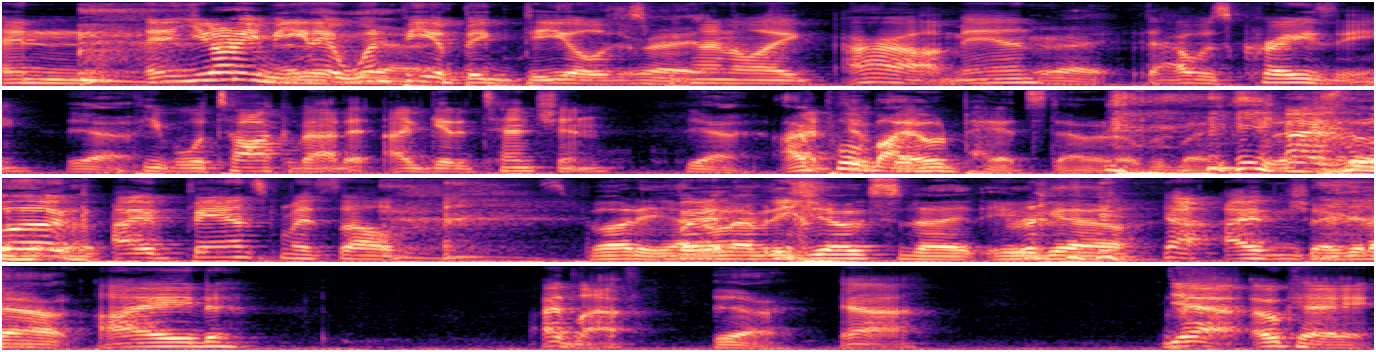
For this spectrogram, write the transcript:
And and you know what I mean? it wouldn't be a big deal. Just Right. be kind of like, ah, man, Right. that was crazy. Yeah. People would talk about it. I'd get attention. Yeah. I I'd pulled my good. own pants down at open mics. Guys, look, I pantsed myself. It's buddy, I don't have any jokes tonight. Here we go. yeah, I'd, Check it out. I'd, I'd laugh. Yeah. Yeah, yeah. Okay,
